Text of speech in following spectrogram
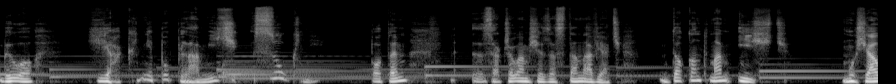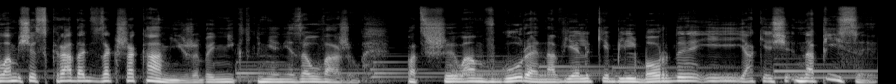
było jak nie poplamić sukni. Potem zaczęłam się zastanawiać, dokąd mam iść. Musiałam się skradać za krzakami, żeby nikt mnie nie zauważył. Patrzyłam w górę na wielkie billboardy i jakieś napisy.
